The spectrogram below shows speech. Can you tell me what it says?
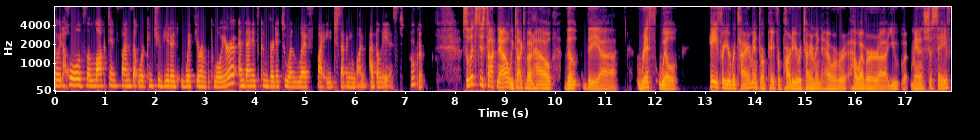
So it holds the locked in funds that were contributed with your employer, and then it's converted to a LIF by age 71 at the latest. Okay. So let's just talk now. We talked about how the the uh, RIF will pay for your retirement or pay for part of your retirement, however however uh, you manage to save.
